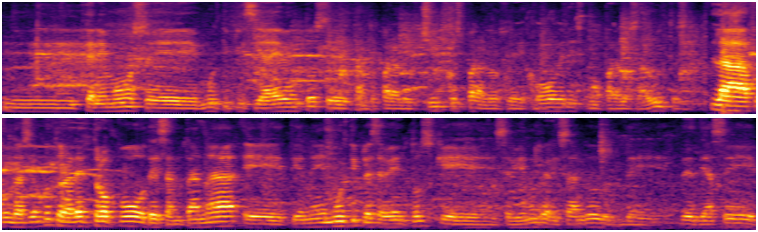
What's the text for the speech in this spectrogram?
Mm, tenemos eh, multiplicidad de eventos eh, tanto para los chicos, para los eh, jóvenes como para los adultos. La Fundación Cultural El Tropo de Santana tiene múltiples eventos que se vienen realizando desde hace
